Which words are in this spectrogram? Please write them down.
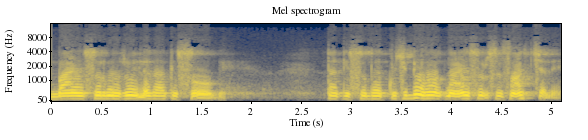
बाएँ सुर में रुई लगा के सोओगे, ताकि सुबह कुछ भी हो, दाएँ सुर से सांस चले।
